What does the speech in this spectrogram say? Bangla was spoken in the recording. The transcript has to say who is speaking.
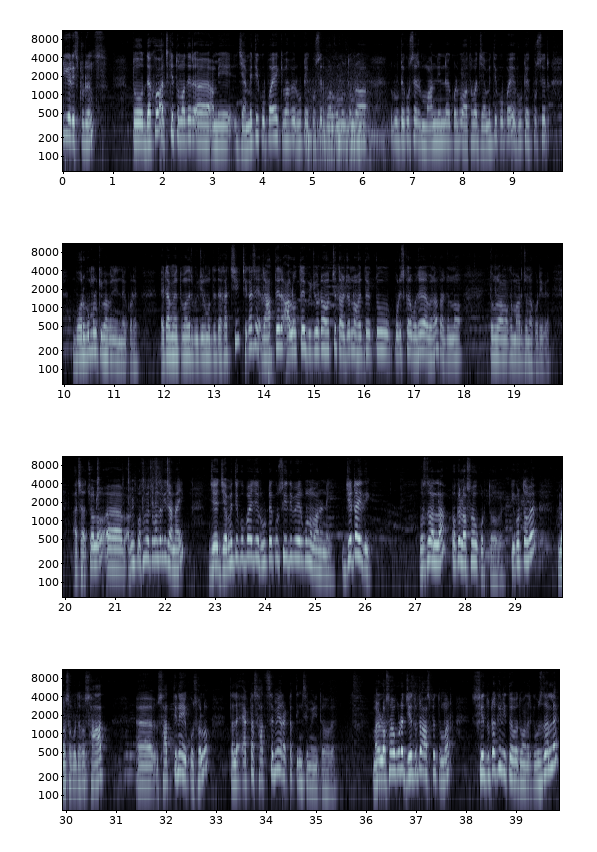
Speaker 1: ডিয়ার স্টুডেন্টস তো দেখো আজকে তোমাদের আমি জ্যামিতিক উপায়ে কীভাবে রুট একুশের বর্গমূল তোমরা রুট একুশের মান নির্ণয় করবে অথবা জ্যামিতিক উপায়ে রুট একুশের বর্গমূল কীভাবে নির্ণয় করে, এটা আমি তোমাদের ভিডিওর মধ্যে দেখাচ্ছি, ঠিক আছে? রাতের আলোতে ভিডিওটা হচ্ছে, তার জন্য হয়তো একটু পরিষ্কার বোঝা যাবে না, তার জন্য তোমরা আমাকে মার্জনা করিবে। আচ্ছা চলো আমি প্রথমে তোমাদেরকে জানাই যে জ্যামিতিক উপায়ে যে রুট একুশই দিবে, এর কোনো মানে নেই। যেটাই দিক, বুঝতে পারলা? ওকে লসাগু করতে হবে। কি করতে হবে? লসাগু দেখো সাত সাত তিনে একুশ হলো। তাহলে একটা সাত সেমি আর একটা তিন সেমি নিতে হবে। মানে লসাগু করে যে দুটো আসবে তোমার, সে দুটাকেই নিতে হবে তোমাদেরকে, বুঝতে পারলে?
